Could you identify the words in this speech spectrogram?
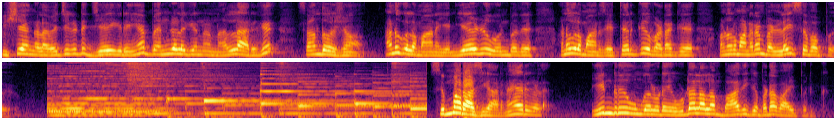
விஷயங்களை வச்சுக்கிட்டு ஜெயிக்கிறீங்க. பெண்களுக்கு இன்னும் நல்லா இருக்குது சந்தோஷம். அனுகூலமான எண் ஏழு ஒன்பது. அனுகூலமான செய் தெற்கு வடக்கு. அனுகூலமான நிறம் வெள்ளை சிவப்பு. சிம்ம ராசிக்கார நேயர்களை இன்று உங்களுடைய உடல்நலம் பாதிக்கப்பட வாய்ப்பு இருக்குது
